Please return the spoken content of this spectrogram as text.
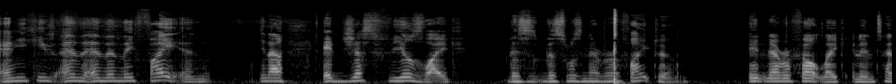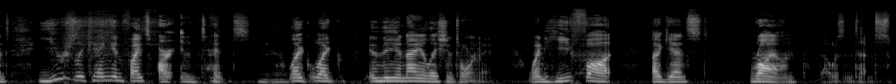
and he keeps and and then they fight and you know it just feels like this this was never a fight to him it never felt like an intense usually Kengan fights are intense. Like like in the annihilation tournament when he fought against ryan that was intense.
